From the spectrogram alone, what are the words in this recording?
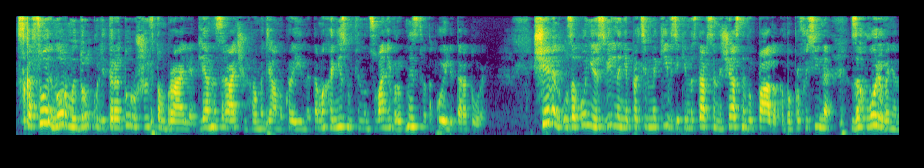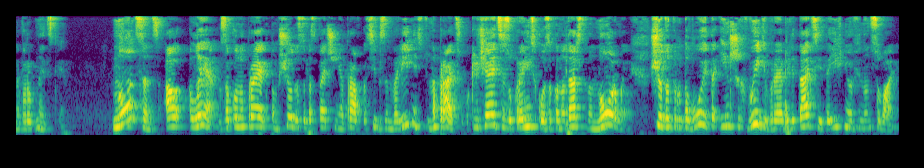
Скасує норми друку літературу шрифтом Брайля для незрачих громадян України та механізм фінансування виробництва такої літератури. Ще він узаконює звільнення працівників, з якими стався нещасний випадок або професійне захворювання на виробництві. Нонсенс, але законопроектом щодо забезпечення прав осіб з інвалідністю на працю виключається з українського законодавства норми щодо трудової та інших видів реабілітації та їхнього фінансування.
